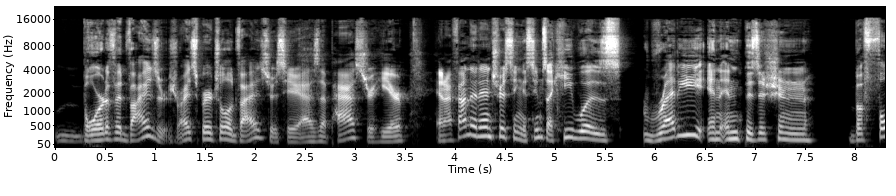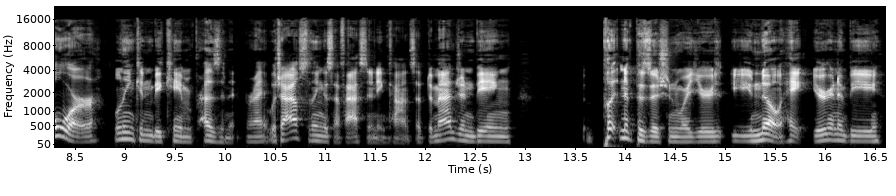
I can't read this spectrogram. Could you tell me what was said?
board of advisors, right? Spiritual advisors here as a pastor here. And I found it interesting. It seems like he was ready and in position before Lincoln became president, right? Which I also think is a fascinating concept. Imagine being put in a position where you're you know hey you're going to be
